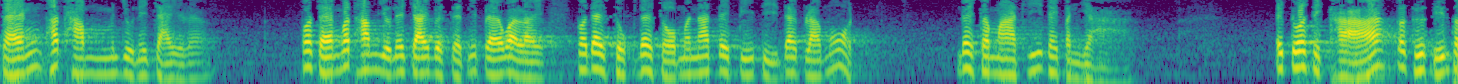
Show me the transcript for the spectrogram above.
แสงพระธรรมมันอยู่ในใจแล้วพราะแสงพระธรรมอยู่ในใจเบ็ดเสร็จนี่แปลว่าอะไร ก็ได้สุขได้โสมนัสได้ปีติได้ปราโมทได้สมาธิได้ปัญญาไอตัวสิกขา ก็คือศีลส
